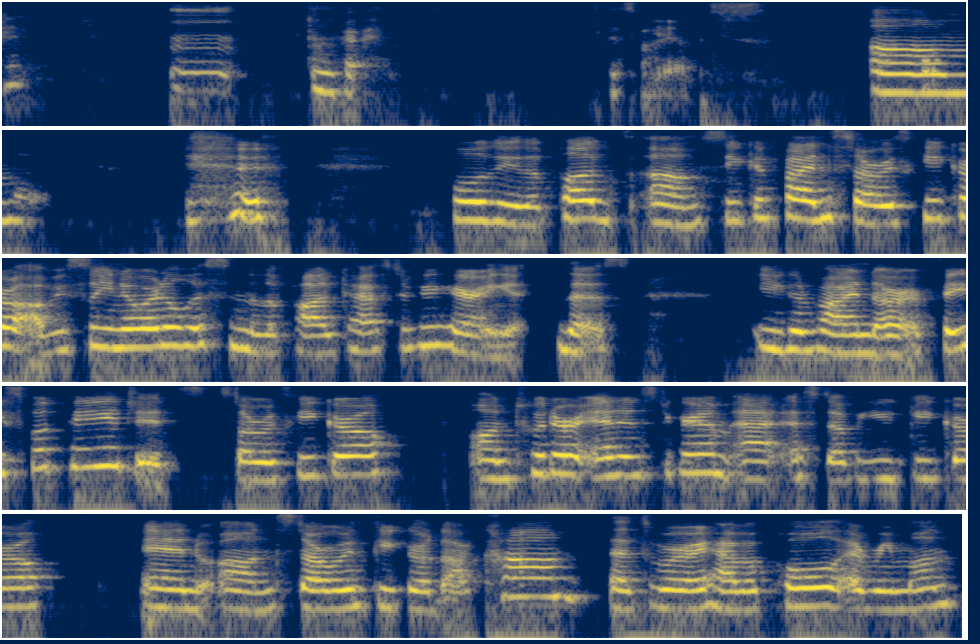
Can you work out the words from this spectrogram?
Mm, okay. It's fine. Yes. Um, we'll do the plugs. Um, so you can find Star Wars Geek Girl. Obviously, you know where to listen to the podcast if you're hearing it. This. You can find our Facebook page. It's Star Wars Geek Girl on Twitter and Instagram at SW Geek Girl, and on StarWarsGeekGirl.com. That's where I have a poll every month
